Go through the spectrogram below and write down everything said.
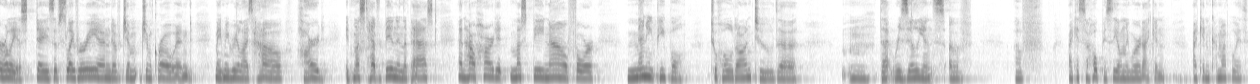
earliest days of slavery and of Jim, Jim Crow, and made me realize how hard it must have been in the past and how hard it must be now for many people to hold on to the um, that resilience of of I guess the hope is the only word I can I can come up with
